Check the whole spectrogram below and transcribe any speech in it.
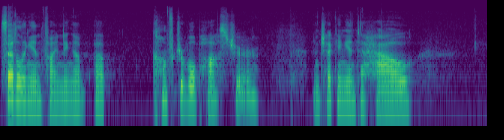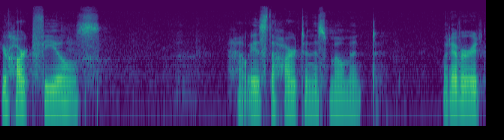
settling in, finding a, a comfortable posture, and checking into how your heart feels. How is the heart in this moment? Whatever it,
